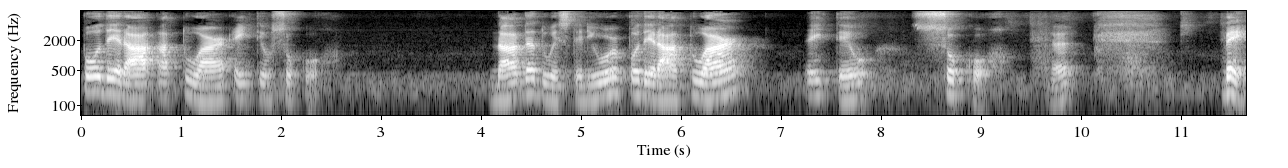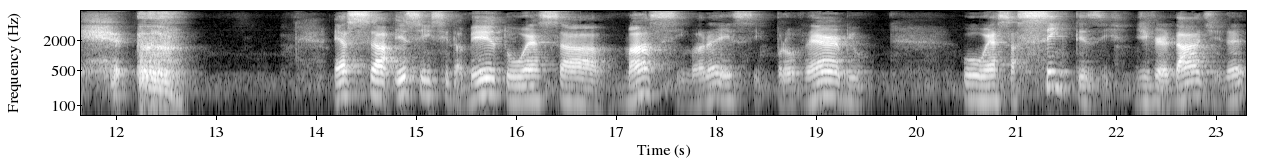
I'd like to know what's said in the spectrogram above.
poderá atuar em teu socorro. Nada do exterior poderá atuar em teu socorro. Né? Bem, essa, esse ensinamento ou essa máxima, né, esse provérbio ou essa síntese de verdade, né,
